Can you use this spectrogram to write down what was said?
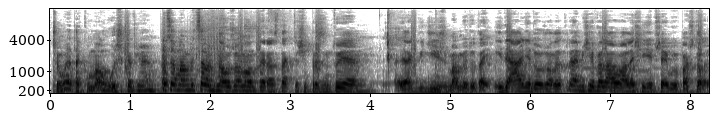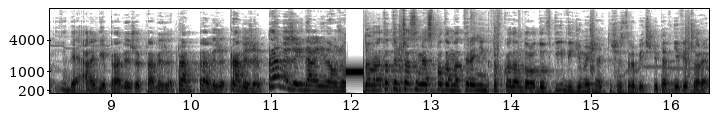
Czemu ja taką małą łyżkę wziąłem? I co, mamy całość nałożoną, teraz tak to się prezentuje. Jak widzisz, mamy tutaj idealnie dołożone. Trochę mi się wylało, ale się nie przejmuj, patrz to idealnie, prawie że, prawie że, pra, prawie że, prawie że, prawie że idealnie nałożone. Dobra, to tymczasem ja spadam na trening, to wkładam do lodówki. Widzimy się, jak to się zrobi, czyli pewnie wieczorem.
